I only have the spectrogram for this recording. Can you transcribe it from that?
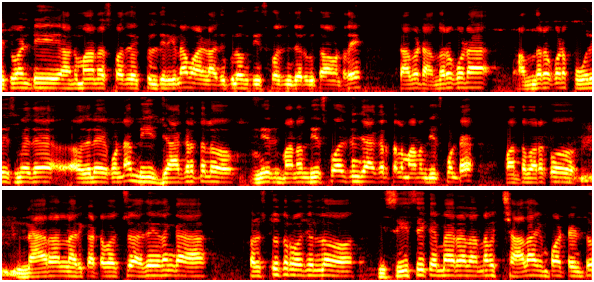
ఎటువంటి అనుమానాస్పద వ్యక్తులు తిరిగినా వాళ్ళని అదుపులోకి తీసుకోవడం జరుగుతూ ఉంటుంది. కాబట్టి అందరూ కూడా అందరూ కూడా పోలీస్ మీదే వదిలేయకుండా మీ జాగ్రత్తలు మీరు మనం తీసుకోవాల్సిన జాగ్రత్తలు మనం తీసుకుంటే కొంతవరకు నేరాలను అరికట్టవచ్చు. అదేవిధంగా ప్రస్తుత రోజుల్లో ఈ సీసీ కెమెరాలు అన్నవి చాలా ఇంపార్టెంట్.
